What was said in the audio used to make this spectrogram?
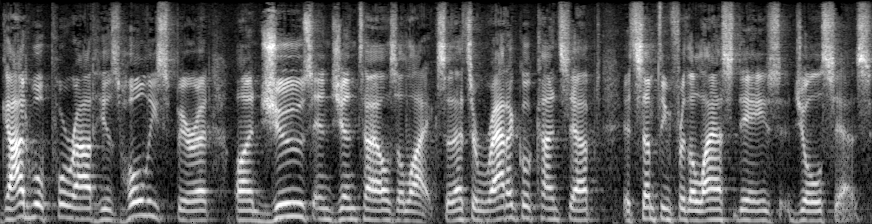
God will pour out his Holy Spirit on Jews and Gentiles alike. So that's a radical concept. It's something for the last days, Joel says.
